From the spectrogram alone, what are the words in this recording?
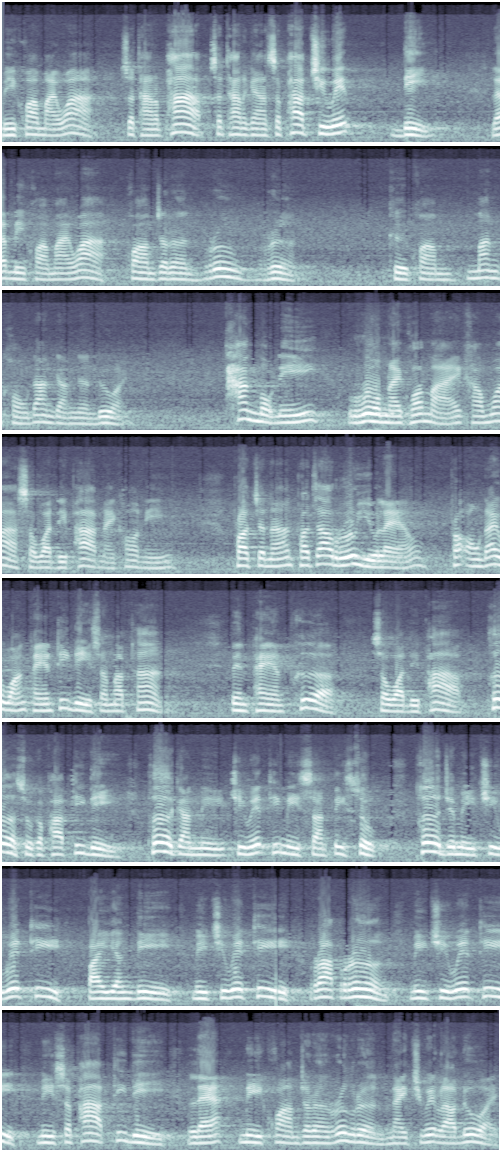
มีความหมายว่าสถานภาพ สถานการณ์สภาพชีวิตดี และมีความหมายว่าความเจริญรุ่งเรืองคือความมั่นคงด้านการเงินด้วย ทั้งหมดนี้รวมในความหมายคำว่าสวัสดิภาพในข้อนี้ เพราะฉะนั้นพระเจ้ารู้อยู่แล้ว พระองค์ได้วางแผนที่ดีสำหรับท่าน เป็นแผนเพื่อสวัสดิภาพ เพื่อสุขภาพที่ดี เพื่อการมีชีวิตที่มีสันติสุข เพื่อจะมีชีวิตที่ไปยังดี มีชีวิตที่ราบเรื่นมีชีวิตที่มีสภาพที่ดี และมีความเจริญรุ่งเรืองในชีวิตเราด้วย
